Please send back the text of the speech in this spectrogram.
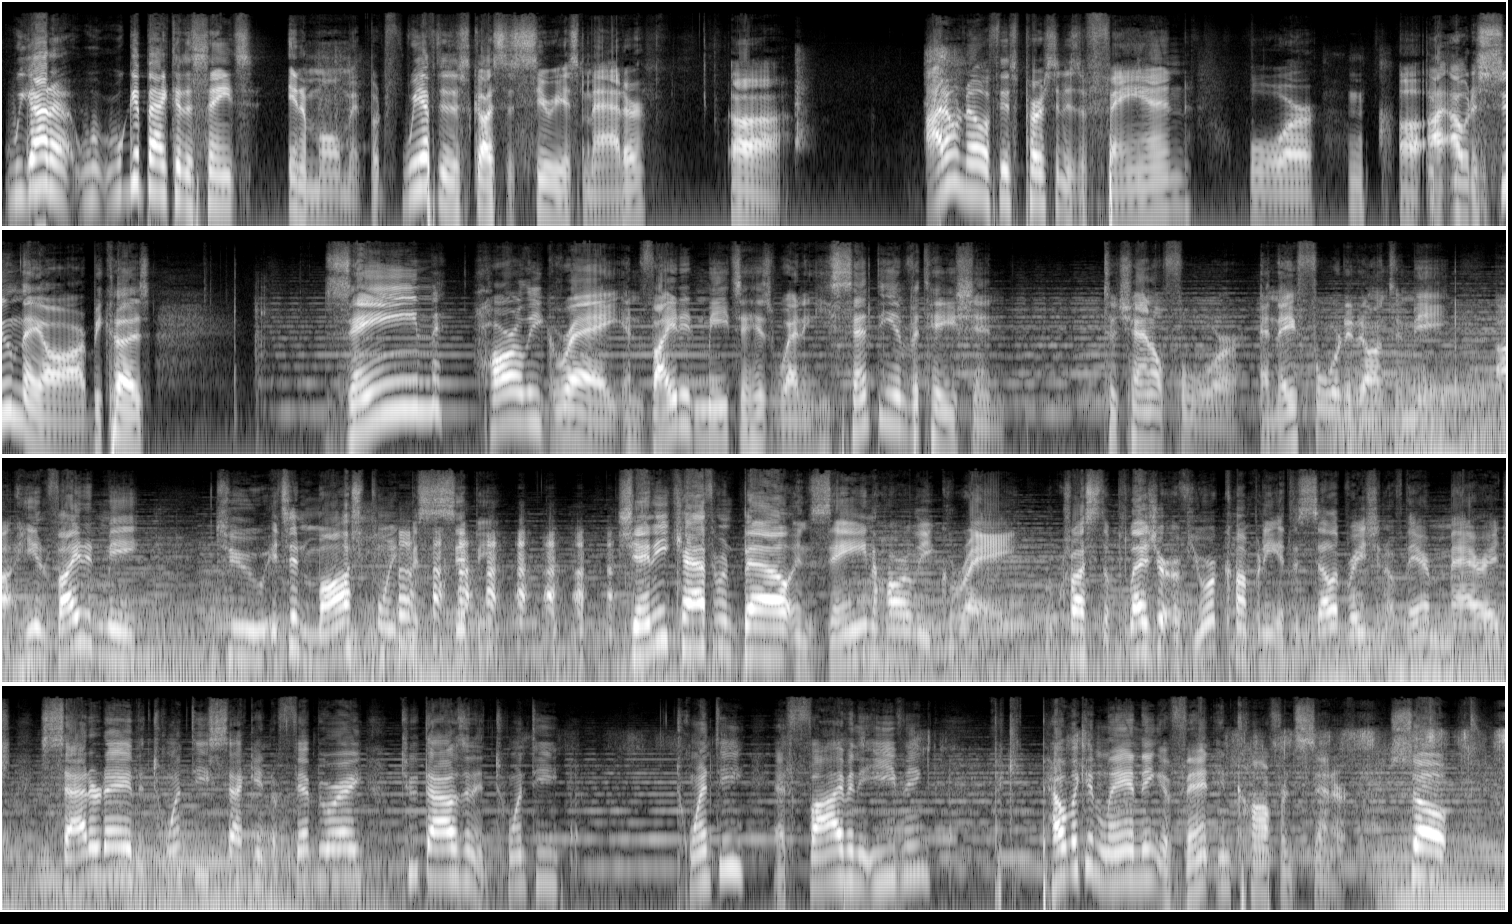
we gotta. we- We'll get back to the Saints in a moment, but we have to discuss a serious matter. Uh, I don't know if this person is a fan or uh, I, I would assume they are because Zane Harley Gray invited me to his wedding. He sent the invitation to Channel 4 and they forwarded it on to me. Uh, he invited me to, it's in Moss Point, Mississippi. Jenny Catherine Bell and Zane Harley Gray request the pleasure of your company at the celebration of their marriage Saturday, the 22nd of February, 2020 20 at 5 in the evening. Pelican Landing Event and Conference Center. So,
